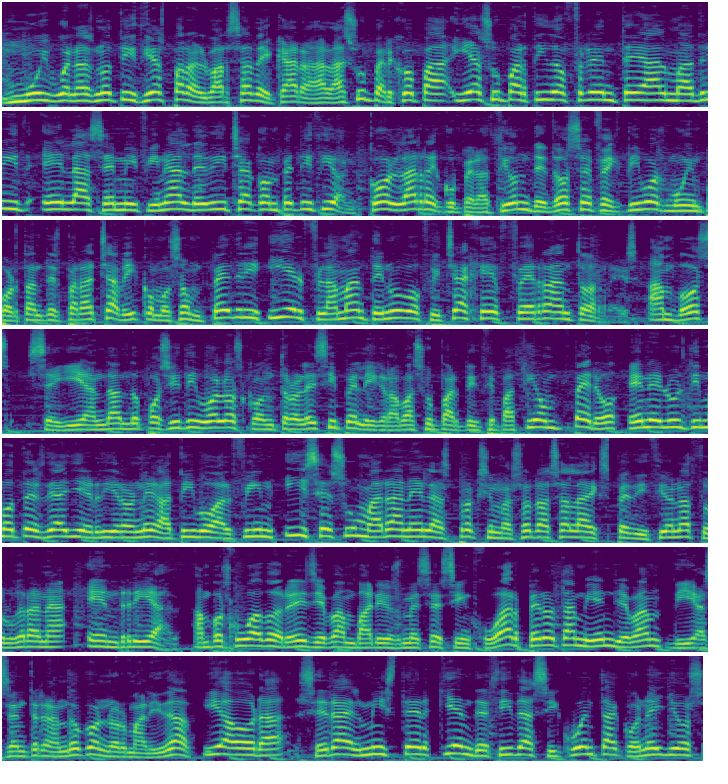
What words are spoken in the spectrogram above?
Muy buenas noticias para el Barça de cara a la Supercopa y a su partido frente al Madrid en la semifinal de dicha competición, con la recuperación de dos efectivos muy importantes para Xavi como son Pedri y el flamante nuevo fichaje Ferran Torres. Ambos seguían dando positivo los controles y peligraba su participación, pero en el último test de ayer dieron negativo al fin y se sumarán en las próximas horas a la expedición azulgrana en Riad. Ambos jugadores llevan varios meses sin jugar, pero también llevan días entrenando con normalidad y ahora será el míster quien decida si si cuenta con ellos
